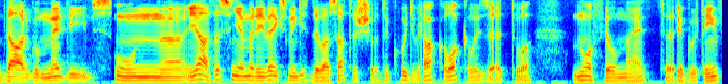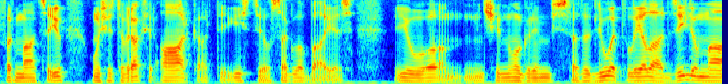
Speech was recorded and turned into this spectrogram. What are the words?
dārguma medības. Un, jā, tas viņam arī veiksmīgi izdevās atrast šo kuģu vraku, lokalizēt to, nofilmēt, iegūt informāciju. Un šis vraks ir ārkārtīgi izcili saglabājies, jo viņš ir nogrimis ļoti lielā dziļumā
